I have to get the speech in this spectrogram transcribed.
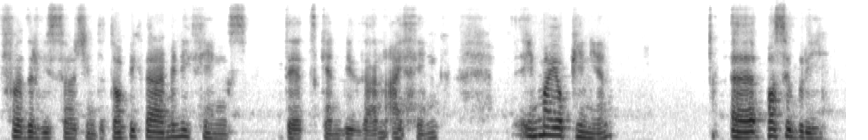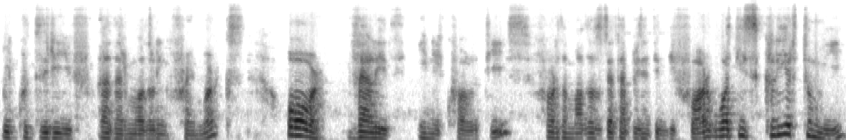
further research in the topic. There are many things that can be done, I think. In my opinion, uh, possibly we could derive other modeling frameworks or valid inequalities for the models that I presented before. What is clear to me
